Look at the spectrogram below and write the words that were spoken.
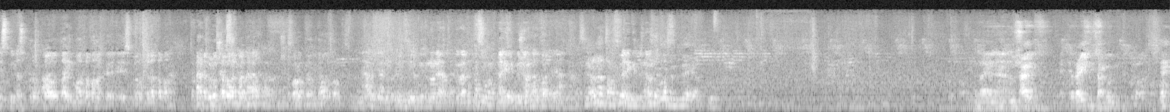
اسم الله سبحانه ما وتعالى طيب ما تبارك اسم ربنا تبارك. إحنا بنقول تبارك وتعالى أنا يعني يعني يعني تعظيم تعظيم. قدر الله يعني والله يعني أنا مش عارف تدعيش تساعدوني إيه؟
